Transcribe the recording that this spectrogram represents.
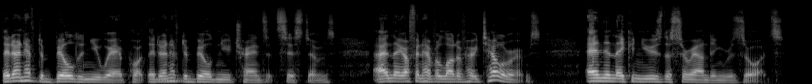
They don't have to build a new airport, they don't have to build new transit systems, and they often have a lot of hotel rooms. And then they can use the surrounding resorts.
